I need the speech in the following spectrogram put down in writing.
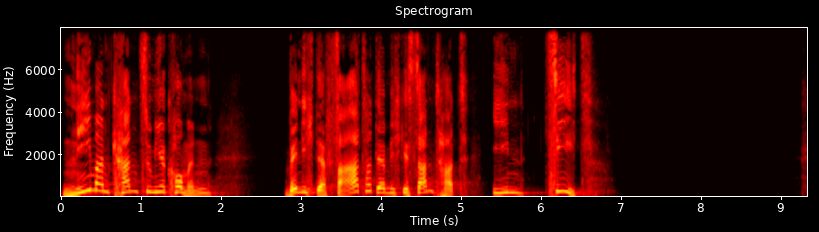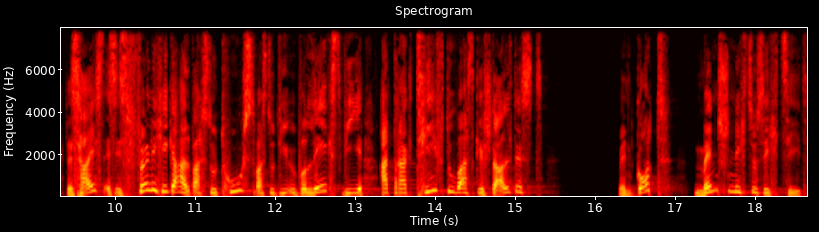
niemand kann zu mir kommen, wenn nicht der Vater, der mich gesandt hat, ihn zieht. Das heißt, es ist völlig egal, was du tust, was du dir überlegst, wie attraktiv du was gestaltest. Wenn Gott Menschen nicht zu sich zieht,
